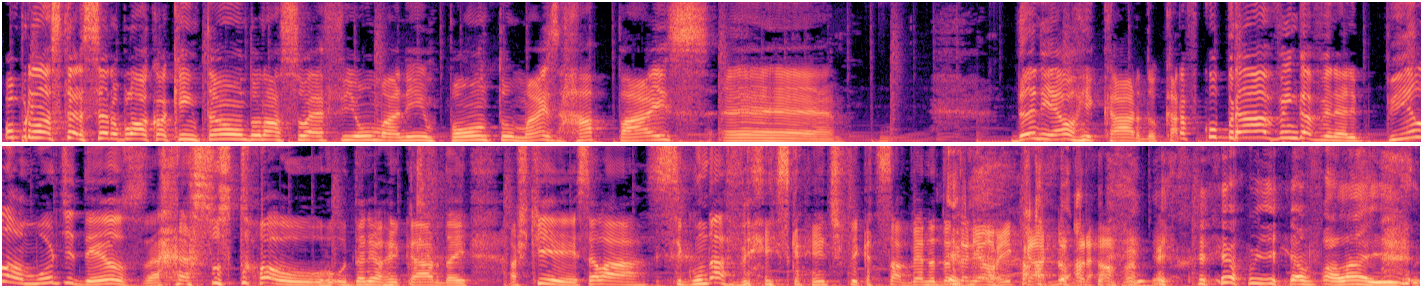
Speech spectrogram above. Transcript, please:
Vamos pro nosso terceiro bloco aqui então, do nosso F1 Mania em ponto. Mas, rapaz, é... Daniel Ricardo, o cara ficou bravo, hein, Gavinelli? Pelo amor de Deus, assustou o, Daniel Ricardo aí. Acho que, sei lá, segunda vez que a gente fica sabendo do Daniel Ricardo bravo. Eu ia falar isso,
